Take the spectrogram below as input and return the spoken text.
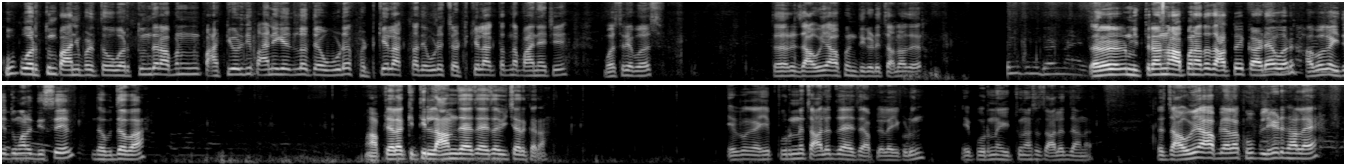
खूप वरतून पाणी पडतं. वरतून जर आपण पाठीवरती पाणी घेतलं तेवढे फटके लागतात एवढे चटके लागतात ना पाण्याचे. बस रे बस. तर जाऊया आपण तिकडे. चला तर. तर मित्रांनो आपण आता जातोय काड्यावर. हा बघा इथे तुम्हाला दिसेल धबधबा. आपल्याला किती लांब जायचा याचा विचार करा. हे बघा हे पूर्ण चालत जायचं आहे आपल्याला इकडून. हे पूर्ण इथून असं चालत जाणार. तर जाऊया आपल्याला खूप लेट झाला आहे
